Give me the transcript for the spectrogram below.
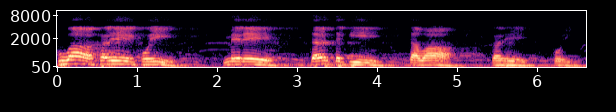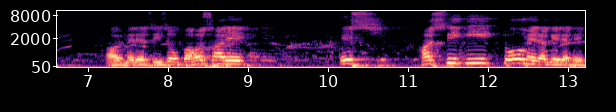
हुआ करे कोई, मेरे दर्द की दवा करे कोई। और मेरे अजीजों, बहुत सारे इस हस्ती की टो में लगे रहे।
